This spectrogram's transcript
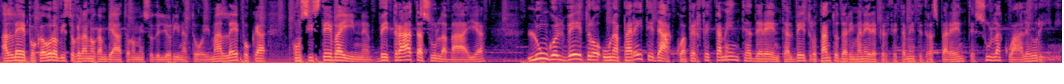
All'epoca, ora ho visto che l'hanno cambiato, hanno messo degli orinatoi, ma all'epoca consisteva in vetrata sulla baia, lungo il vetro una parete d'acqua perfettamente aderente al vetro, tanto da rimanere perfettamente trasparente, sulla quale orini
